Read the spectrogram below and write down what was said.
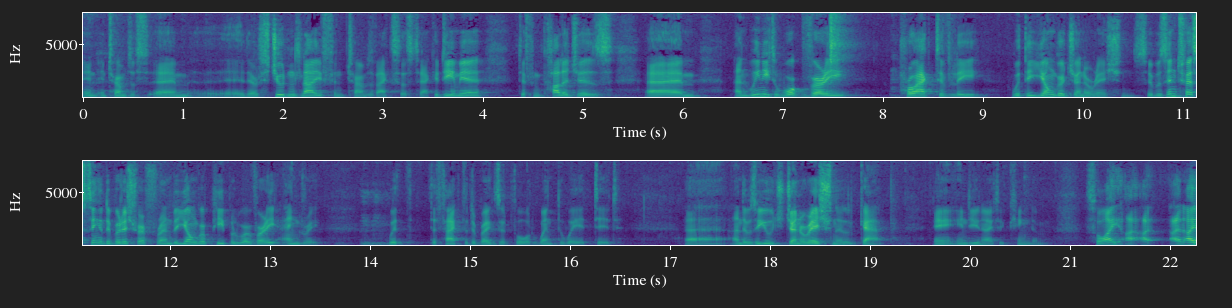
in, in terms of um, uh, their student life, in terms of access to academia, different colleges. Um, and we need to work very proactively with the younger generations. It was interesting in the British referendum, the younger people were very angry with the fact that the Brexit vote went the way it did. Uh, and there was a huge generational gap in, in the United Kingdom. So I, I, I, I,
